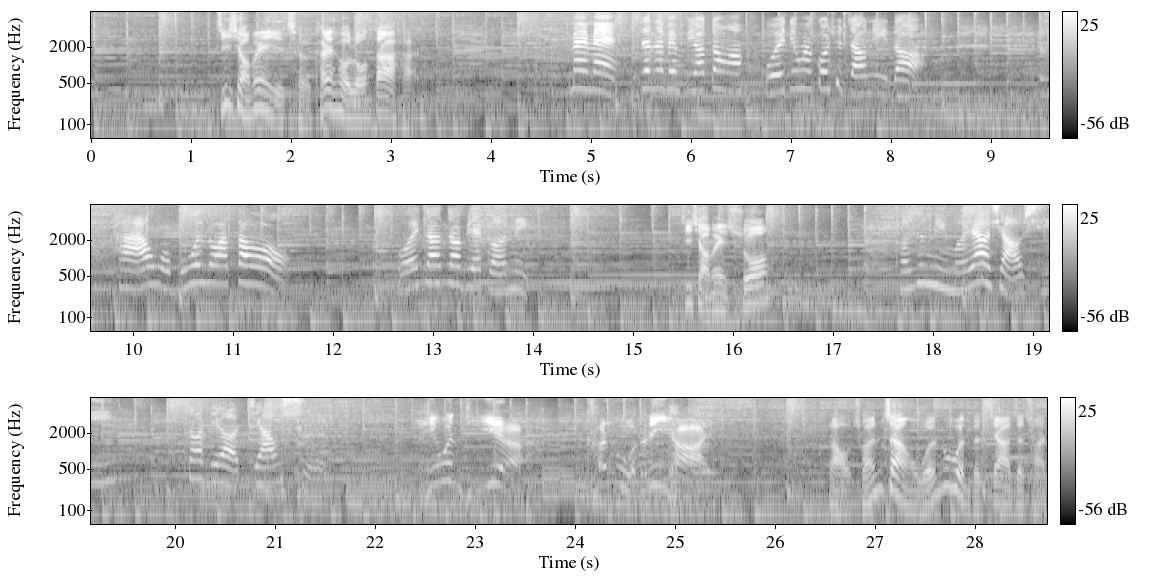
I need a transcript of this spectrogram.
哥！鸡小妹也扯开喉咙大喊。一定会过去找你的。好，我不会乱动，我会在这边等你。鸡小妹说：“可是你们要小心，这里有礁石。”没问题呀，看我的厉害！老船长稳稳的驾着船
